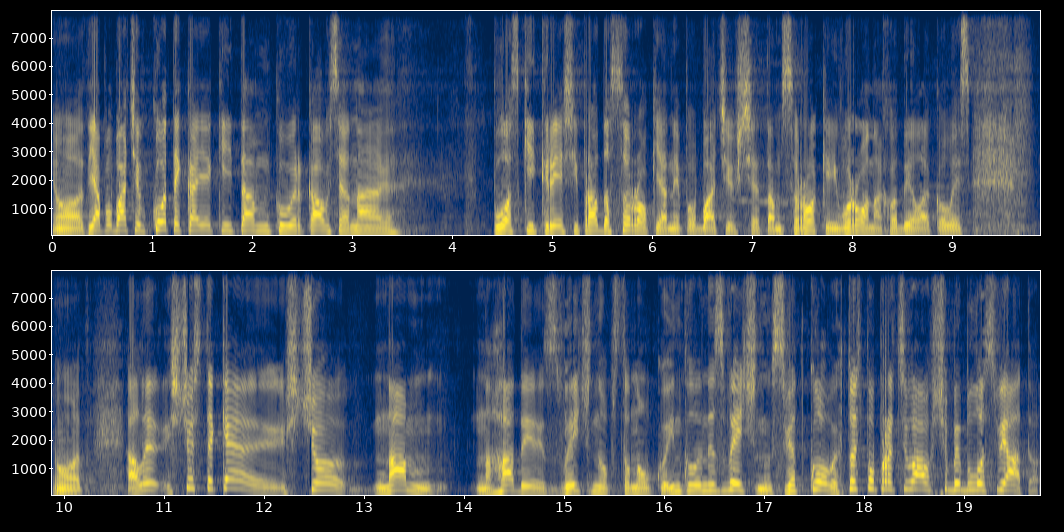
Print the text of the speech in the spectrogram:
От, я побачив котика, який там кувиркався на плоскій криші. Правда, сорок я не побачив ще там сороки, і ворона ходила колись. От. Але щось таке, що нам нагадує звичну обстановку, інколи незвичну, святкову. Хтось попрацював, щоб було свято.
